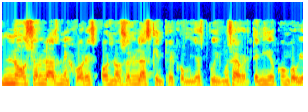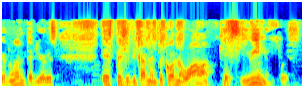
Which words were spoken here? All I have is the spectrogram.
no son las mejores o no son las que, entre comillas, pudimos haber tenido con gobiernos anteriores, específicamente con Obama, que sí vino, pues.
